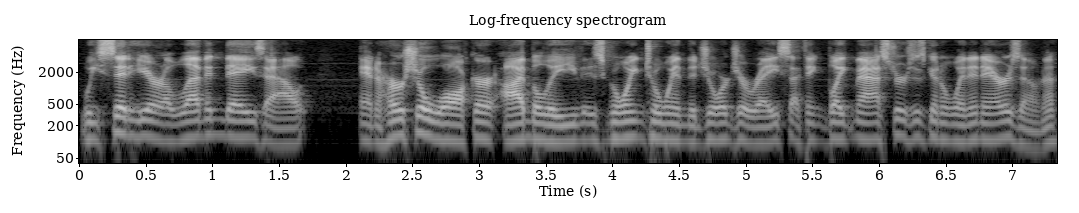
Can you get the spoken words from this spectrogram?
We sit here 11 days out, and Herschel Walker, I believe, is going to win the Georgia race. I think Blake Masters is going to win in Arizona.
